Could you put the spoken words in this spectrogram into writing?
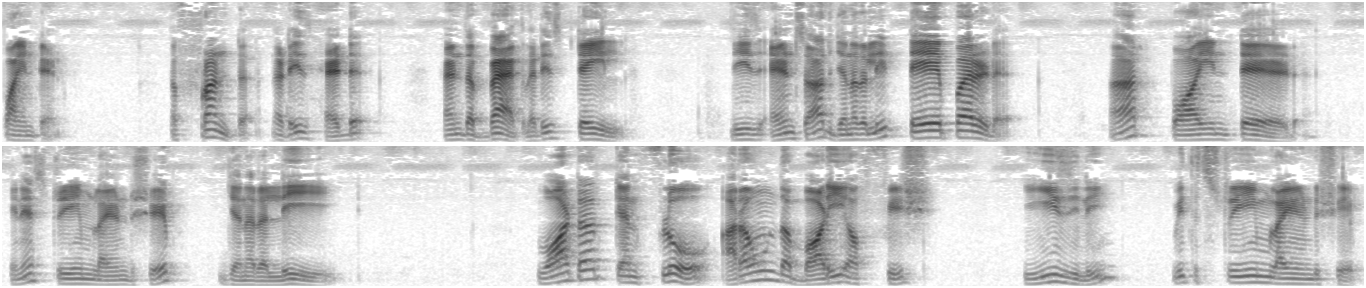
pointed. The front that is head and the back that is tail. These ends are generally tapered or pointed in a streamlined shape generally. Water can flow around the body of fish easily with streamlined shape,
